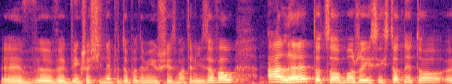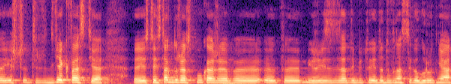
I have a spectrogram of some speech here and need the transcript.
w, większości najprawdopodobniej już się zmaterializował, ale to, co może jest istotne, to jeszcze dwie kwestie jest to jest tak duża spółka, że jeżeli zadebiutuje do 12 grudnia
